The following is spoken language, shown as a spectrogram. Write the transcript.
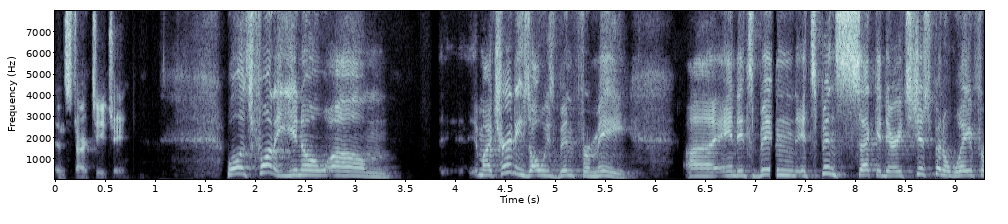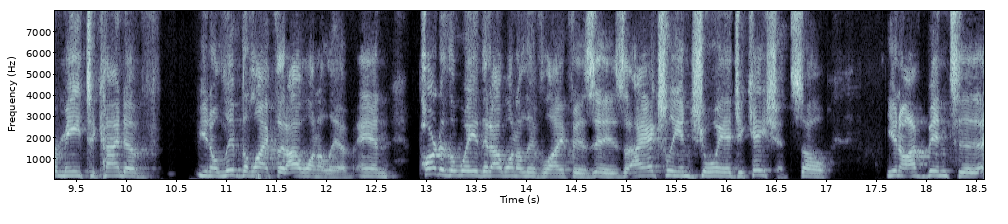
and start teaching? Well, it's funny, you know, um, my trading's always been for me, uh, and it's been it's been secondary. It's just been a way for me to kind of you know live the life that I want to live, and part of the way that I want to live life is is I actually enjoy education. So you know, I've been to.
